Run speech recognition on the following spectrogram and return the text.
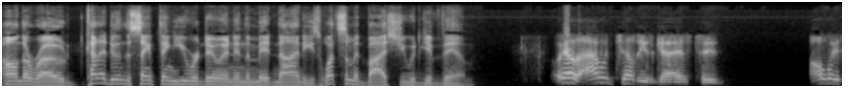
on the road, kind of doing the same thing you were doing in the mid '90s? What's some advice you would give them? Well, I would tell these guys to always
